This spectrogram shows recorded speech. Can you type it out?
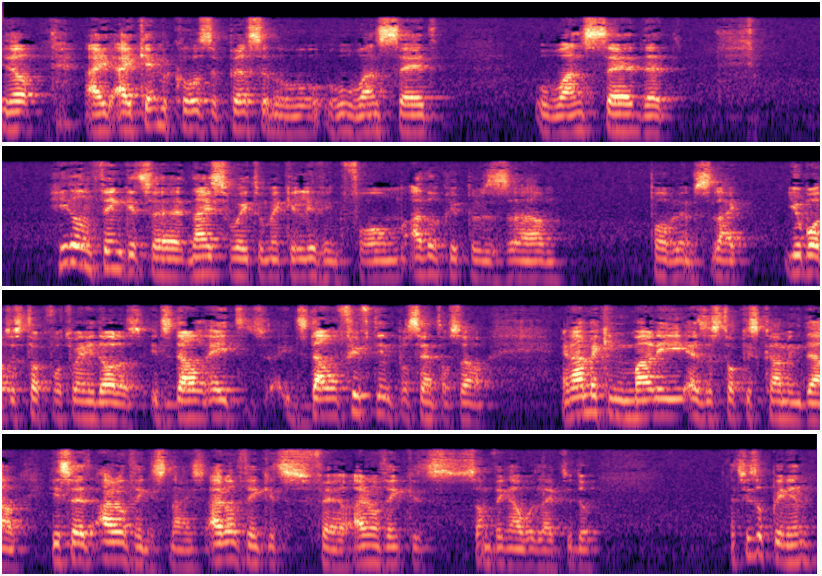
you know, I, I came across a person who, who once said, who once said that he don't think it's a nice way to make a living from other people's um, problems. Like you bought a stock for twenty dollars, it's down eight, it's down fifteen percent or so and I'm making money as the stock is coming down. He said, I don't think it's nice. I don't think it's fair. I don't think it's something I would like to do. That's his opinion.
